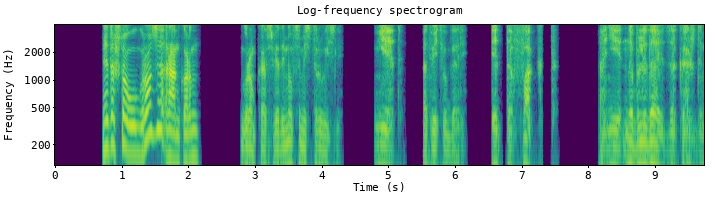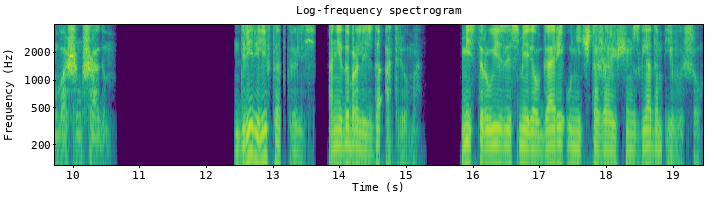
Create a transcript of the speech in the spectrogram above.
— Это что, угроза, Ранкорн? — громко осведомился мистер Уизли. — Нет, — ответил Гарри, — это факт. Они наблюдают за каждым вашим шагом. Двери лифта открылись. Они добрались до атриума. Мистер Уизли смерил Гарри уничтожающим взглядом и вышел.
